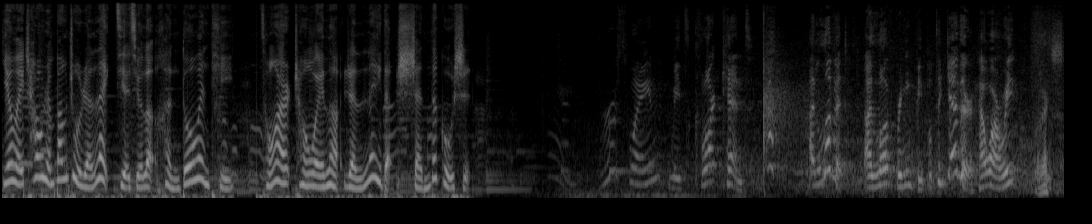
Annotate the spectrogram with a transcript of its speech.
因为超人帮助人类解决了很多问题，从而成为了人类的神的故事。Bruce Wayne meets Clark Kent. I love it. I love bringing people together. How are we? Lex?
